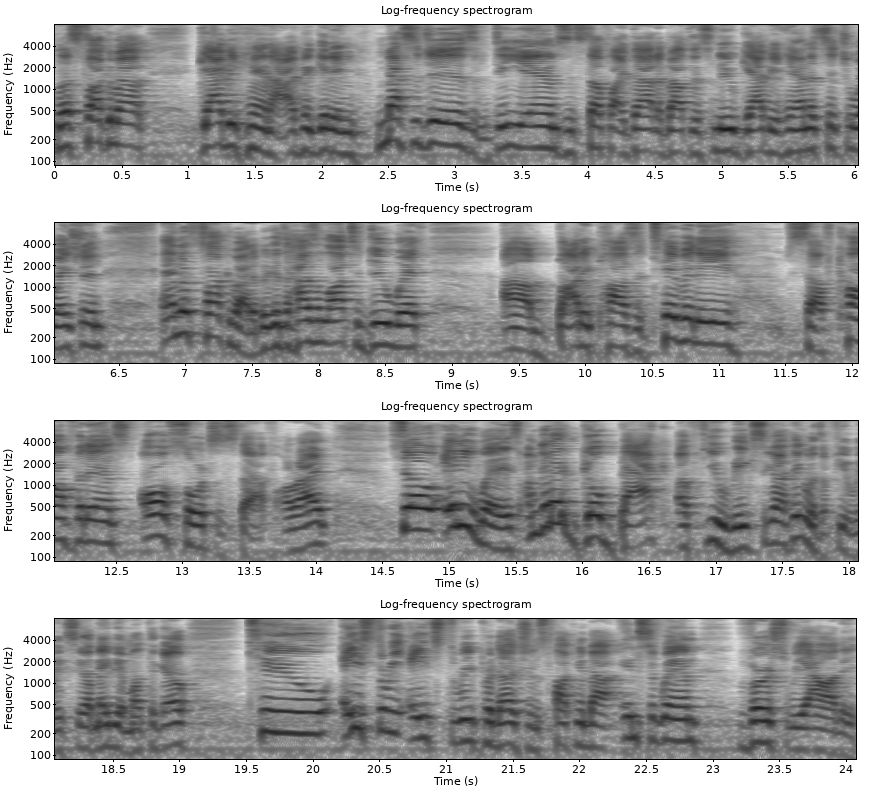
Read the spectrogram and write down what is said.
let's talk about Gabby Hanna. I've been getting messages and DMs and stuff like that about this new Gabby Hanna situation. And let's talk about it because it has a lot to do with um, body positivity, self-confidence, all sorts of stuff, all right? So anyways, I'm gonna go back a few weeks ago, I think it was a few weeks ago, maybe a month ago, to H3H3 Productions talking about Instagram versus reality.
